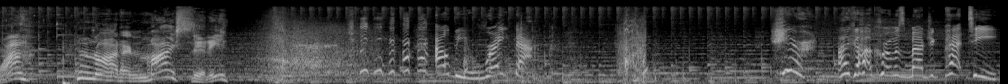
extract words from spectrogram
What? Not in my city. I'll be right back. Here, I got Chroma's magic pet tea.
